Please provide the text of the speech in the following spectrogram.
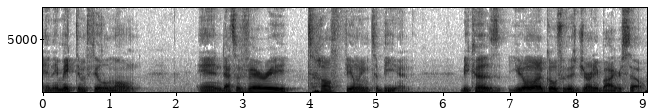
and they make them feel alone. And that's a very tough feeling to be in because you don't want to go through this journey by yourself.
